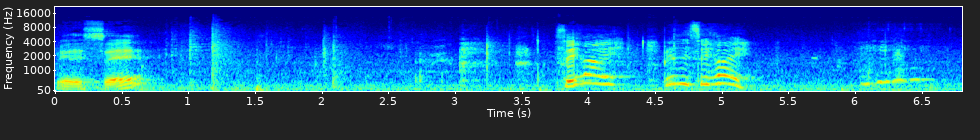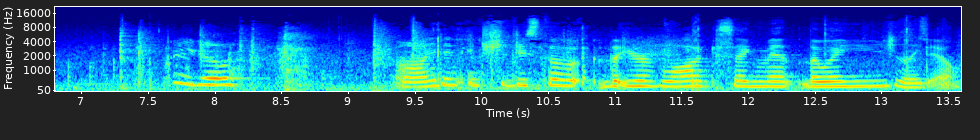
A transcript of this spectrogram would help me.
Bailey sit. Say hi. Bailey say hi. There you go. Oh, you didn't introduce the, the your vlog segment the way you usually do.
